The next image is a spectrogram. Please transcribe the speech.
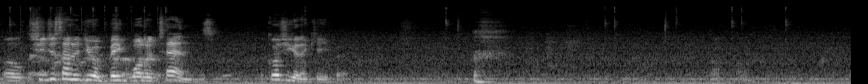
Well, she just handed you a big wad of tens. Of course you're gonna keep it. I was gonna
